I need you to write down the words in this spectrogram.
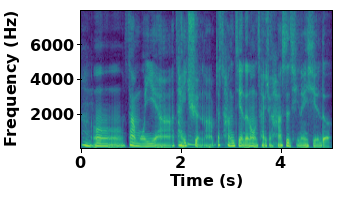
嗯，萨摩耶啊，柴犬啊，比较常见的那种柴犬，哈士奇那些的，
